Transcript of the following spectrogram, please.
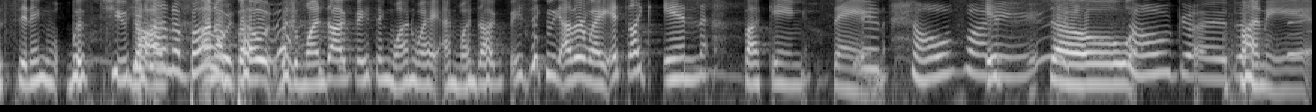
sitting with two dogs on a on a boat. boat with one dog facing one way and one dog facing the other way. It's like in fucking sane. It's so funny. It's so so good. funny.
